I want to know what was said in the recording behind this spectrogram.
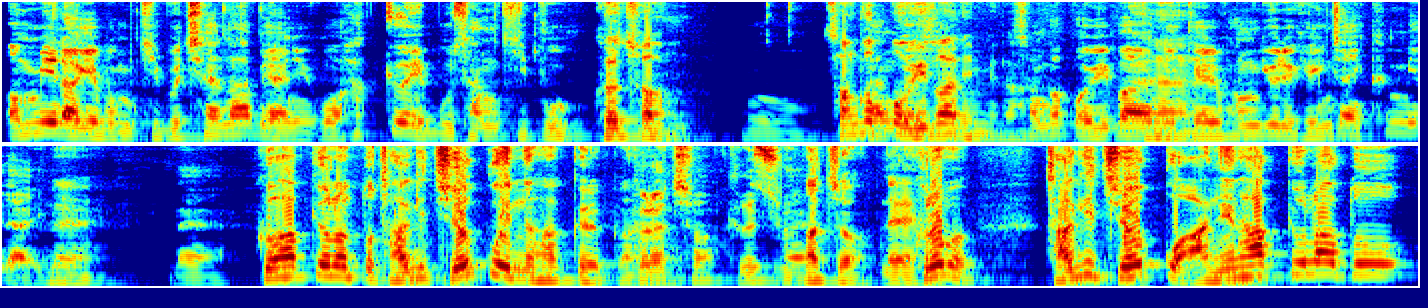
엄밀하게 보면 기부 체납이 아니고 학교의 무상 기부. 그렇죠. 음, 선거법 한 거지. 위반입니다. 선거법 위반이 네. 될 확률이 굉장히 큽니다. 이게. 네. 네. 그 학교는 또 자기 지역구에 있는 학교일 거 아니에요. 그렇죠. 그렇죠. 네. 맞죠? 네. 그러면 자기 지역구 아닌 학교라도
